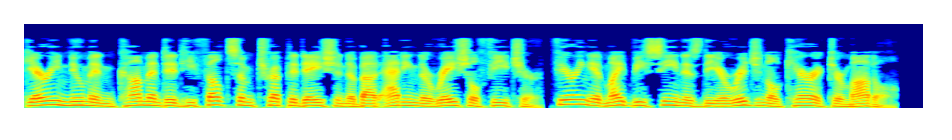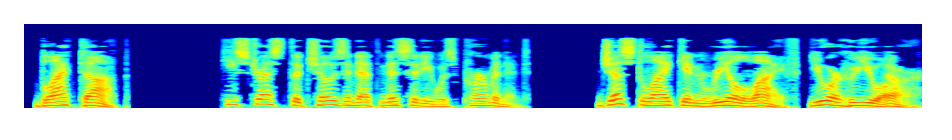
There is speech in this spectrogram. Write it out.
Garry Newman commented he felt some trepidation about adding the racial feature, fearing it might be seen as the original character model, blacked up. He stressed the chosen ethnicity was permanent. Just like in real life, you are who you are.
